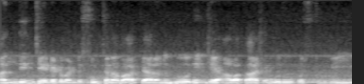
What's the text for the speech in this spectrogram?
అందించేటటువంటి సూచన వాక్యాలను బోధించే అవకాశం గురువుకు వస్తుంది.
